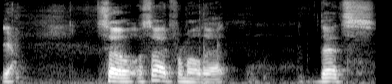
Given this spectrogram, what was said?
yeah, so aside from all that, that's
